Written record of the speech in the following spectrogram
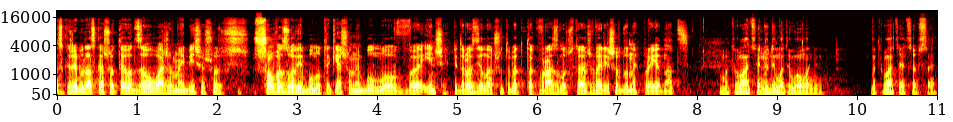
Скажи, будь ласка, що ти от зауважив найбільше? Що, що в Азові було таке, що не було в інших підрозділах, що тебе так вразило, що ти аж вирішив до них приєднатися? Мотивація, люди мотивовані. Мотивація це все.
